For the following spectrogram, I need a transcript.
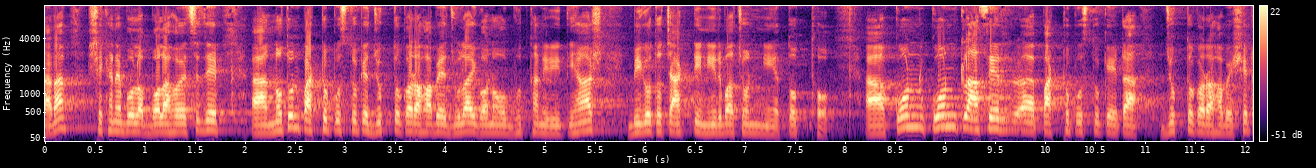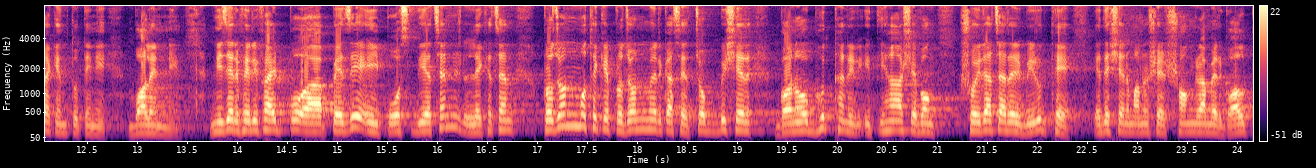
তারা। সেখানে বলা হয়েছে যে নতুন পাঠ্যপুস্তকে যুক্ত করা হবে জুলাই গণ অভ্যুত্থানের ইতিহাস, বিগত চারটি নির্বাচন নিয়ে তথ্য। কোন কোন ক্লাসের পাঠ্যপুস্তকে এটা যুক্ত করা হবে সেটা কিন্তু তিনি বলেননি। নিজের ভেরিফাইড পেজে এই পোস্ট দিয়েছেন, লিখেছেন, প্রজন্ম থেকে প্রজন্মের কাছে চব্বিশের গণ অভ্যুত্থানের ইতিহাস এবং স্বৈরাচারের বিরুদ্ধে এদেশের মানুষের সংগ্রামের গল্প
